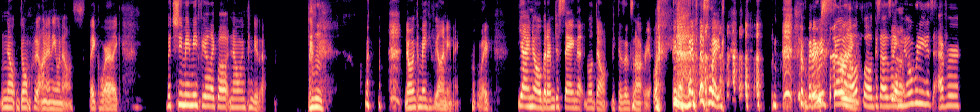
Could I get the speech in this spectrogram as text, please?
no don't put it on anyone else like where like but she made me feel like well no one can do that Mhm. no one can make you feel anything. Like, yeah, I know, but I'm just saying that. Well, don't because it's not real. you know, just like, but it was so helpful because I was Yeah. like, nobody has ever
